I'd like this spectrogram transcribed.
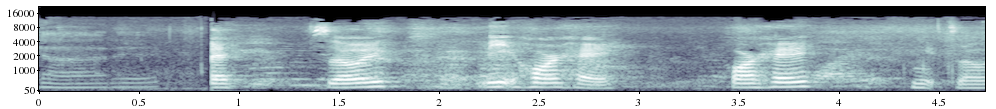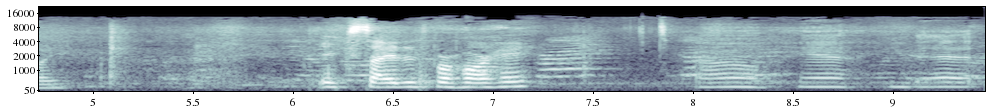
Got it. Okay, Zoe, meet Jorge. Jorge, meet Zoe. Excited for Jorge? Oh, yeah, you bet.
